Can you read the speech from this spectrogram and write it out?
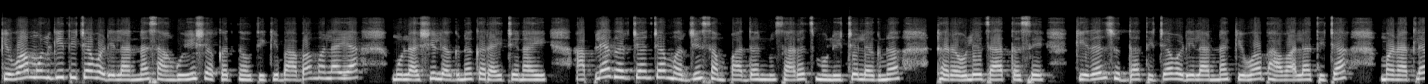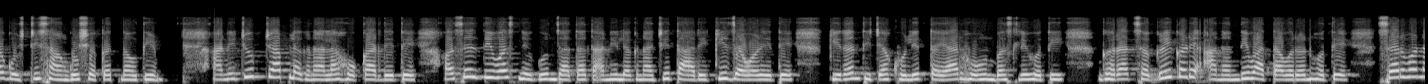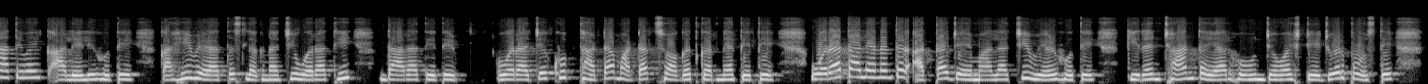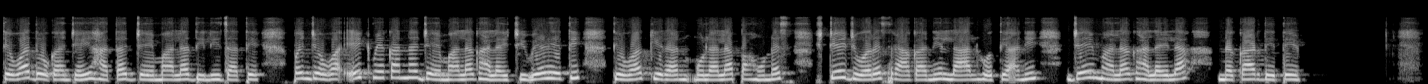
किंवा मुलगी तिच्या वडिलांना सांगूही शकत नव्हती की बाबा मला या मुलाशी लग्न करायचे नाही. आपल्या घरच्यांच्या मर्जी संपादननुसारच मुलीचे लग्न ठरवले जात असे. किरण सुद्धा तिच्या वडिलांना किंवा भावाला तिच्या मनातल्या गोष्टी सांगू शकत नव्हती. आणि चुपचाप लग्नाला होकार देते. असेच दिवस निघून जातात आणि लग्नाची तारीखही जवळ येते. किरण तिच्या खोलीत तयार होऊन बसली होती. घरात सगळीकडे आनंदी वातावरण होते. सर्व नातेवाईक आलेले होते. काही वेळातच लग्नाची वरात ही दारात येते. वराचे खूप थाटामाटात स्वागत करण्यात येते. वरात आल्यानंतर आता जयमालाची वेळ होते. किरण छान तयार होऊन जेव्हा स्टेजवर पोहोचते तेव्हा दोघांच्याही हातात जयमाला दिली जाते. पण जेव्हा एकमेकांना जयमाला घालायची वेळ येते तेव्हा किरण मुलाला पाहूनच स्टेजवरच रागाने लाल होते आणि जयमाला घालायला नकार देते.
